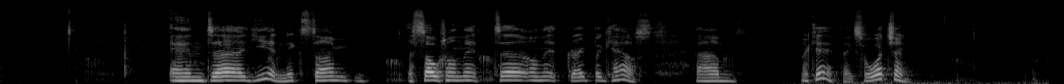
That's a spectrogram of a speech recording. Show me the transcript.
and uh, yeah, next time assault on that uh, on that great big house. Um, okay, thanks for watching.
